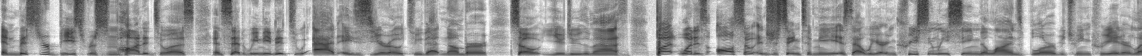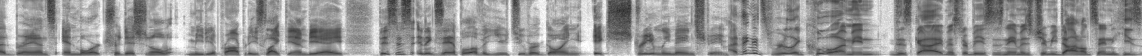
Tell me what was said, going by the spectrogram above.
and Mr. Beast hmm. responded responded to us and said we needed to add a zero to that number. So you do the math. But what is also interesting to me is that we are increasingly seeing the lines blur between creator led brands and more traditional media properties like the NBA. This is an example of a YouTuber going extremely mainstream. I think it's really cool. I mean, this guy, Mr. Beast, his name is Jimmy Donaldson. He's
